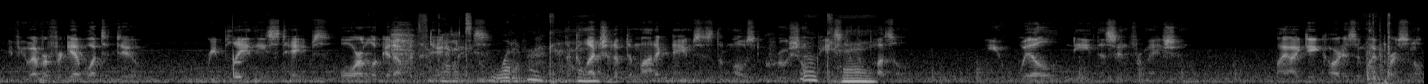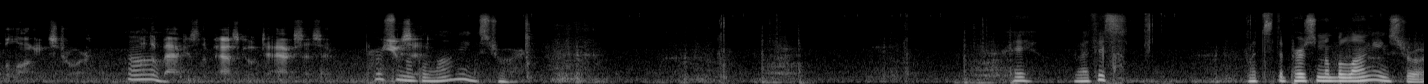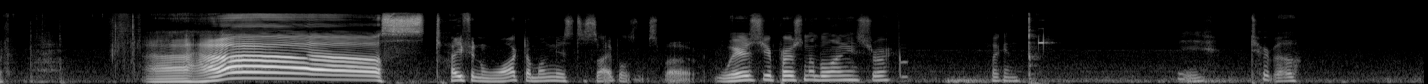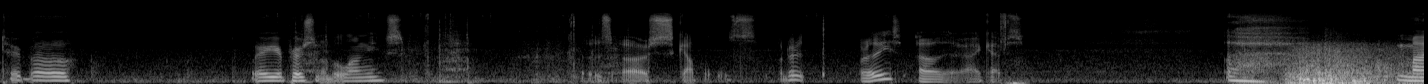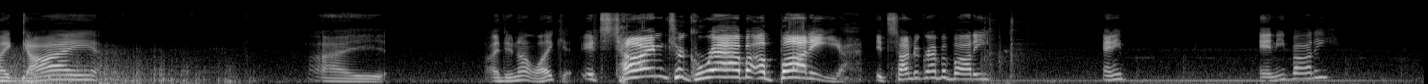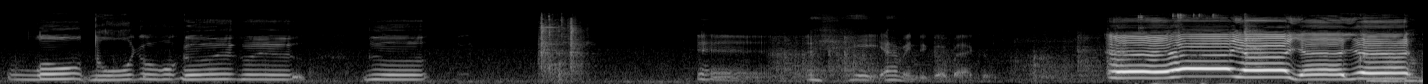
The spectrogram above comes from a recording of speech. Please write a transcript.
If you ever forget what to do, replay these tapes or look it up in the Forget it. Whatever. Okay. The collection of demonic names is the most crucial piece of the puzzle. You will need this information. My ID card is in my personal belongings drawer. Oh. On the Oh. back is the passcode to access it. Personal it. belongings drawer. Hey, what about this? What's the personal belongings drawer? Aha! Stephen walked among his disciples and spoke. Where's your personal belongings drawer? Fucking. Eh, Turbo. Turbo. Where are your personal belongings? Those are scalpels. What are, what are these? Oh, they're eye caps. My guy. I. I do not like it. It's time to grab a body! It's time to grab a body. Any. Anybody? Uh, I hate having to go backwards. Yeah, yeah, yeah, yeah.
